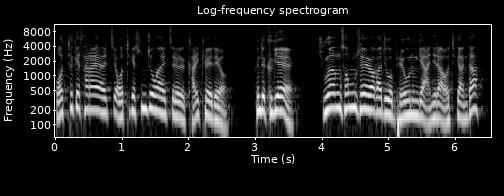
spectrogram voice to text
어떻게 살아야 할지, 어떻게 순종해야 할지를 가리켜야 돼요. 근데 그게 중앙 성소에 와 가지고 배우는 게 아니라 어떻게 한다?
